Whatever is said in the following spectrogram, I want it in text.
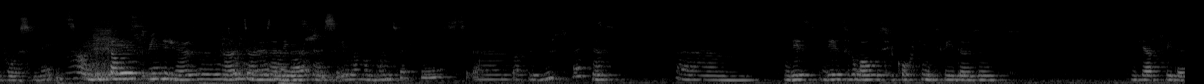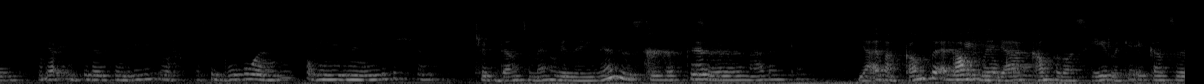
volgens mij iets. Ja, die kant 20 huizen naar, 20 huizen naar is heel lang een bondsec geweest, uh, dat gehuurd werd. Ja. Um, deze, deze gebouw is gekocht in 2000, in het jaar 2000. Ja, in 2003 was, was ik boven en, of in 1999. Ja. Trip down to memory lane, hè? dus, dus even ja. uh, nadenken. Ja, en van kampen herinner ik me, ja, kampen was heerlijk. Hè. Ik had uh,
